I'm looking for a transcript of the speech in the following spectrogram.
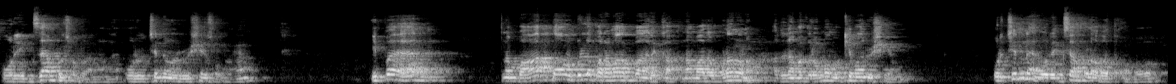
ஒரு எக்ஸாம்பிள் சொல்றேன் நான். ஒரு சின்ன ஒரு விஷயம் சொல்றேன். இப்ப நம்ம ஆத்மாவுக்குள்ள பரமாத்மா இருக்கான். நம்ம அதை உணரணும். அது நமக்கு ரொம்ப முக்கியமான விஷயம். ஒரு சின்ன ஒரு எக்ஸாம்பிளா பார்த்தோம்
